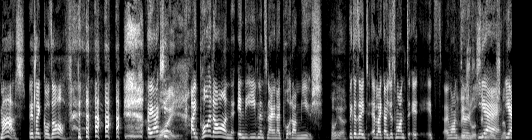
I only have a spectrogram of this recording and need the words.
mad. It like goes off. I actually, Why? I put it on in the evenings now and I put it on mute Oh yeah. because I like I just want it, it's I want The visual yeah of yeah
